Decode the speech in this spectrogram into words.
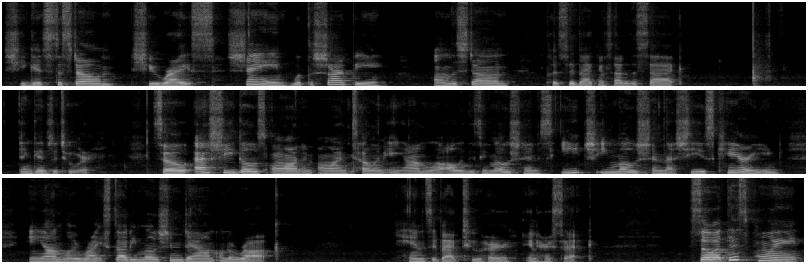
she gets the stone, she writes shame with the sharpie on the stone, puts it back inside of the sack, and gives it to her. So as she goes on and on telling Iyanla all of these emotions, each emotion that she is carrying, Iyanla writes that emotion down on a rock, hands it back to her in her sack. So at this point,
